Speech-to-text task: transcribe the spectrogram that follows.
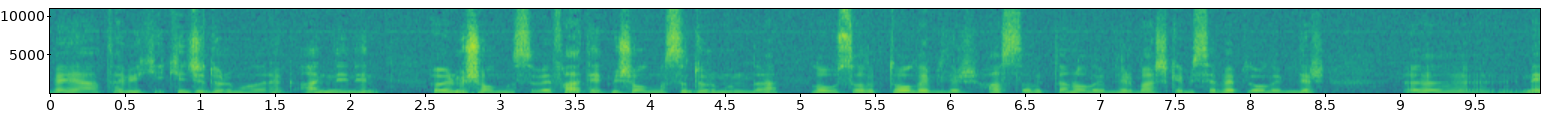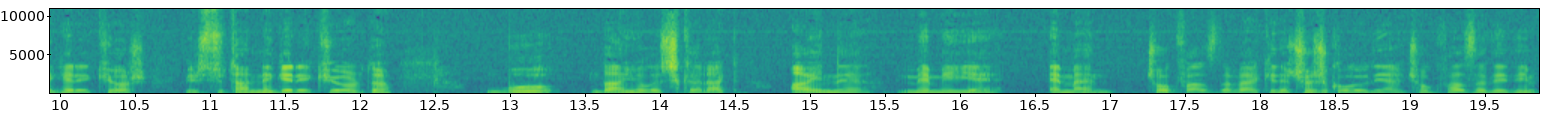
veya tabii ki ikinci durum olarak annenin ölmüş olması, vefat etmiş olması durumunda lohusalıkta olabilir, hastalıktan olabilir, başka bir sebeple olabilir. Ee, ne gerekiyor? Bir süt anne gerekiyordu. Bundan yola çıkarak aynı memeyi emen çok fazla belki de çocuk oluyordu. Yani çok fazla dediğim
